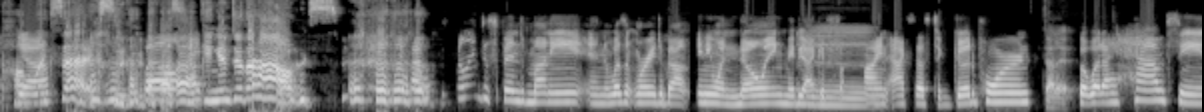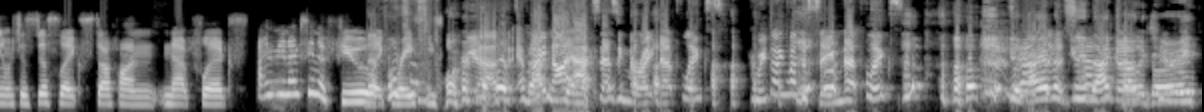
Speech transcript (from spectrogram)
Public sex, Well, sneaking into the house. if I was willing to spend money and wasn't worried about anyone knowing, maybe I could f- Mm. find access to good porn. Got it. But what I have seen, which is just like stuff on Netflix, I mean, I've seen a few like racy. porn. Yeah. Am I not for? Accessing the right Netflix? Are we talking about the same Netflix? Like, You I have haven't to- seen have that to go to, category.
